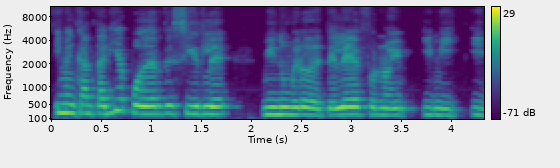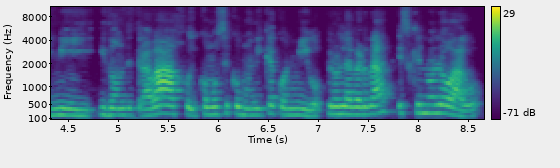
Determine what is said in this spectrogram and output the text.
Y me encantaría poder decirle, mi número de teléfono y, mi, y, mi, y dónde trabajo y cómo se comunica conmigo, pero la verdad es que no lo hago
